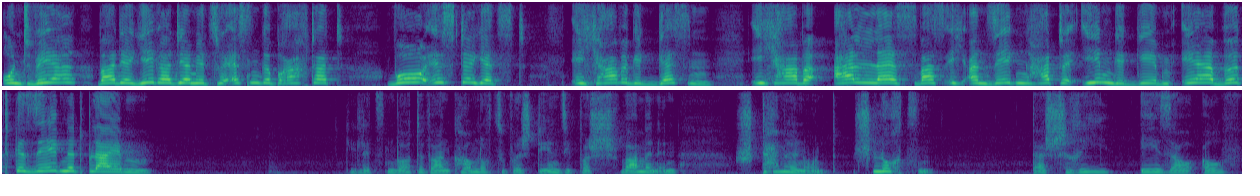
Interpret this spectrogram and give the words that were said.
Und wer war der Jäger, der mir zu essen gebracht hat? Wo ist er jetzt? Ich habe gegessen. Ich habe alles, was ich an Segen hatte, ihm gegeben. Er wird gesegnet bleiben. Die letzten Worte waren kaum noch zu verstehen, sie verschwammen in Stammeln und Schluchzen. Da schrie Esau auf,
